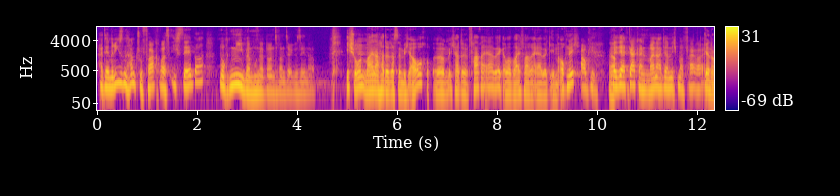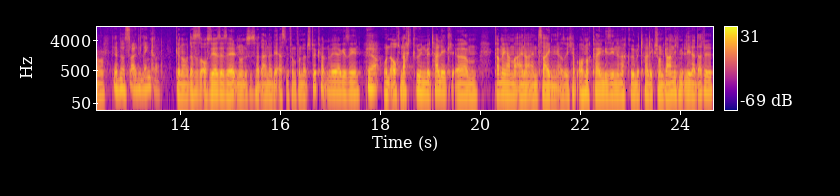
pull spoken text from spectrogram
hat er ein riesen Handschuhfach, was ich selber noch nie beim 129er gesehen habe. Ich schon, meiner hatte das nämlich auch. Ähm, Ich hatte Fahrer-Airbag, aber Beifahrer-Airbag eben auch nicht. Ah, okay. Ja. Der, der hat gar keinen. Meiner hat ja nicht mal Fahrer. Genau. Der hat nur das alte Lenkrad. Genau, das ist auch sehr, sehr selten und es ist halt einer der ersten 500 Stück, hatten wir ja gesehen. Ja. Und auch Nachtgrün Metallic ähm, kann mir ja mal einer einen zeigen. Also ich habe auch noch keinen gesehen, der Nachtgrün Metallic, schon gar nicht mit Lederdattel.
